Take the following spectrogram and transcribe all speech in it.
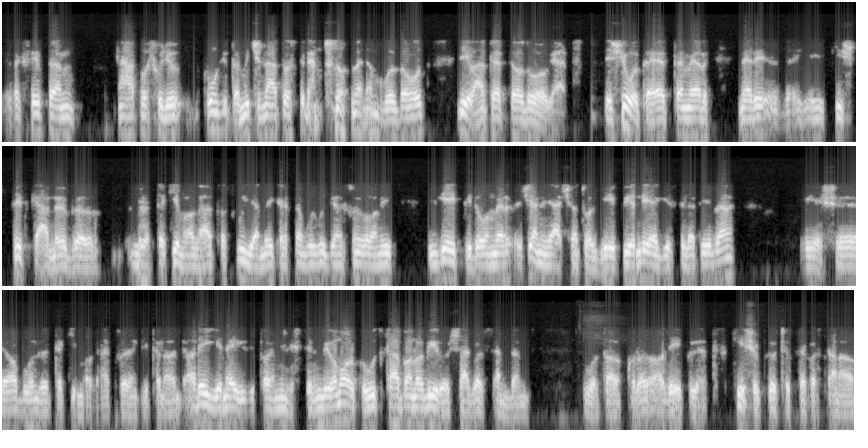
Ezek szépen, hát most, hogy konkrétan mit csinált, azt nem tudom, mert nem voltam ott, nyilván tette a dolgát. És jól tehette, mert, mert egy kis titkárnőből nőtte ki magát, azt úgy emlékeztem, hogy ugyanis valami gépidón, mert zseniálisan tudott gépírni egész életében, és abból nőtte ki magát tulajdonképpen. A, a régi nehézipari minisztérium, még a Markó utcában a bírósággal szemben volt akkor az épület. Később költöttek aztán a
